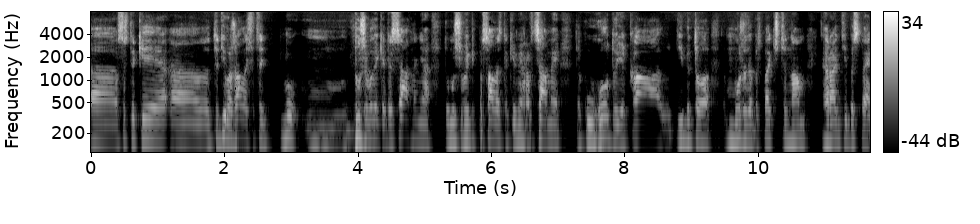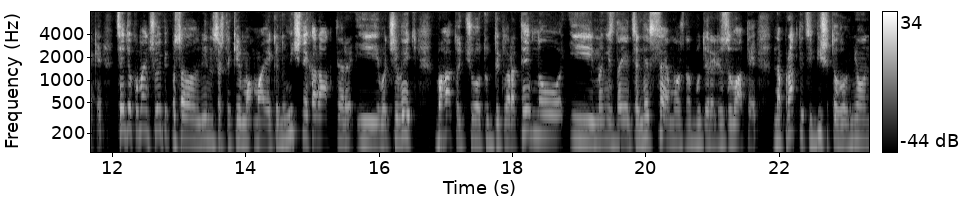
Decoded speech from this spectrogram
е, все ж таки е, тоді вважали, що це ну дуже велике досягнення, тому що ми підписали з такими гравцями таку угоду, яка нібито може забезпечити нам гарантії безпеки. Цей документ, що ми підписали, він все ж таки ма- має економічний характер, і вочевидь багато чого тут декларативного, і мені здається, не все можна буде реалізувати на практиці. Більше того, в нього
